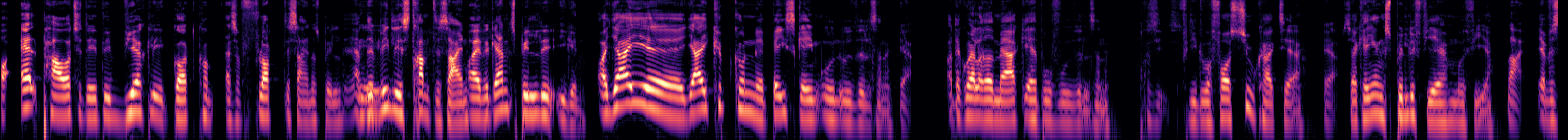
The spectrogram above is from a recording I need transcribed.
Og alt power til det, det er virkelig et godt, altså flot designet spil. Jamen, det er virkelig et stramt design. Og jeg vil gerne spille det igen. Og jeg, øh, jeg købte kun øh, base game uden udvidelserne. Ja. Og der kunne jeg allerede mærke, at jeg havde brug for udvidelserne. Præcis. Fordi du har fået syv karakterer. Ja. Så jeg kan ikke engang spille det fire mod fire. Nej. Jeg, vil,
